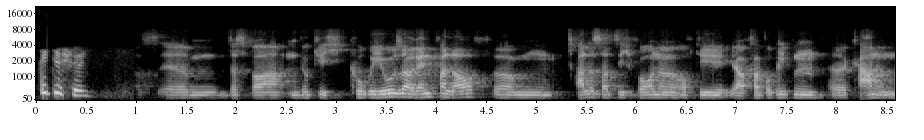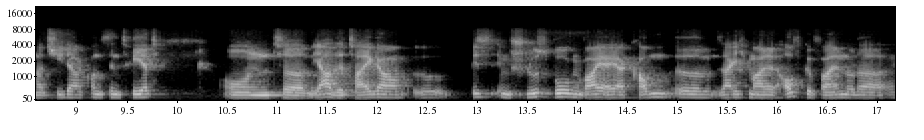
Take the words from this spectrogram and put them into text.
Bitteschön. Das, ähm, das war ein wirklich kurioser Rennverlauf. Ähm, alles hat sich vorne auf die ja, Favoriten äh, Kahn und Machida konzentriert. Und äh, ja, der Tiger äh, bis im Schlussbogen war er ja kaum, äh, sage ich mal, aufgefallen oder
